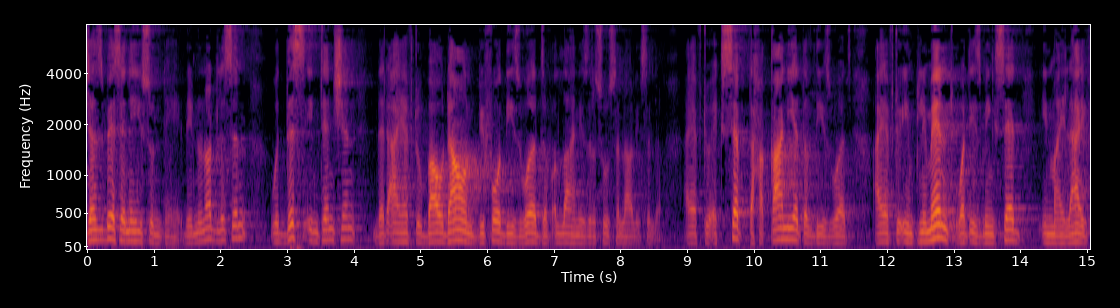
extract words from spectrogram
जज्बे से नहीं सुनते हैं They do not listen with this intention that I have to bow down before these words of Allah and His Rasul. I have to accept the haqqaniyat of these words. I have to implement what is being said in my life.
